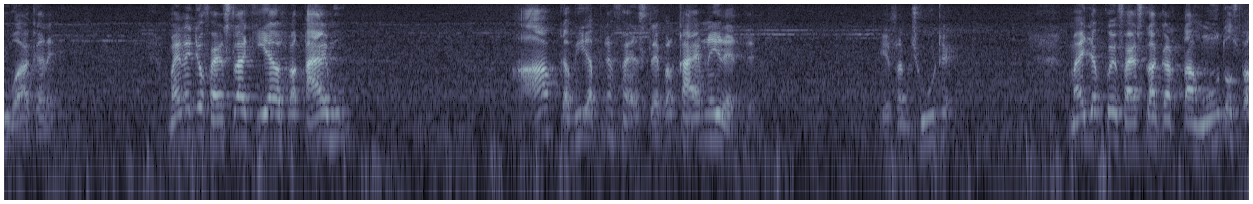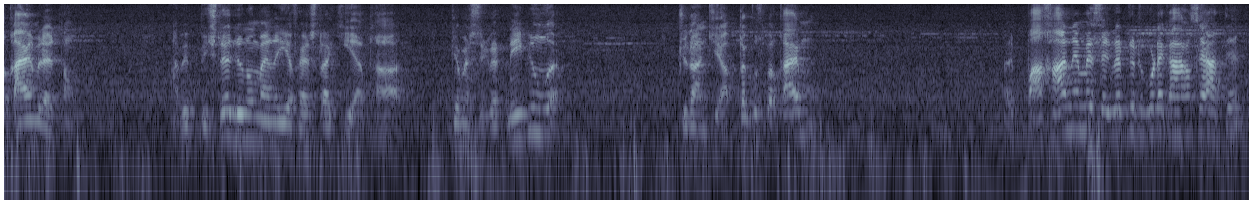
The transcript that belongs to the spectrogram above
हुआ करे। मैंने जो फैसला किया उस पर कायम हूँ। आप कभी अपने फैसले पर कायम नहीं रहते। ये सब झूठ है। मैं जब कोई फैसला करता हूँ तो उस पर कायम रहता हूँ। अभी पिछले दिनों मैंने ये फैसला किया था कि मैं सिगरेट नहीं पीऊँगा। चुनानची अब तक उस पर कायम हूँ। अरे, पाखाने में सिगरेट के टुकड़े कहाँ से आते हैं?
